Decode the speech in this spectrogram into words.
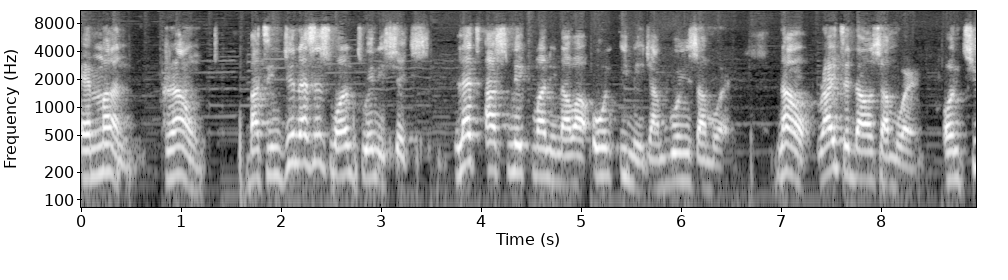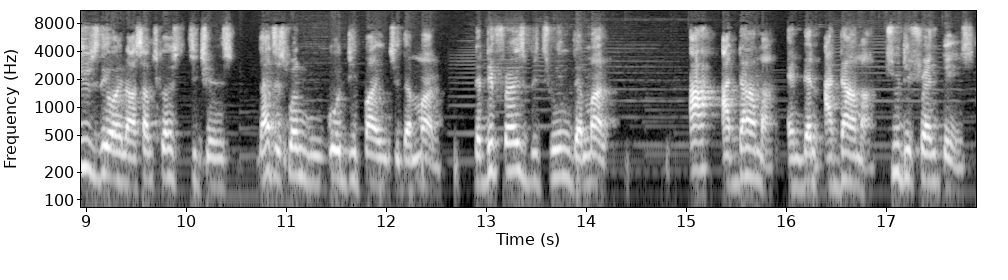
A man, ground. But in Genesis 1:26, let us make man in our own image. I'm going somewhere. Now, write it down somewhere. On Tuesday or in our subsequent teachings, that is when we go deeper into the man. The difference between the man, A Adama, and then Adama, two different things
